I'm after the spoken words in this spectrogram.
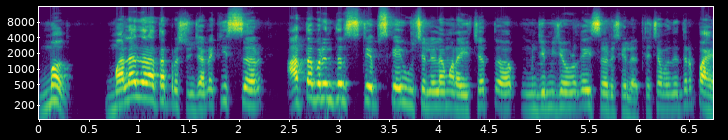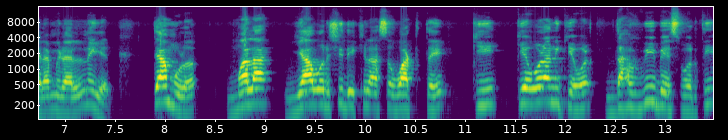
मग मला जर आता प्रश्न विचारला की सर आतापर्यंत स्टेप्स काही उचललेल्या मला याच्यात म्हणजे मी जेवढं काही सर्च केलं त्याच्यामध्ये तर पाहायला मिळालं नाहीयेत. त्यामुळं मला यावर्षी देखील असं वाटतंय की केवळ आणि केवळ दहावी बेसवरती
